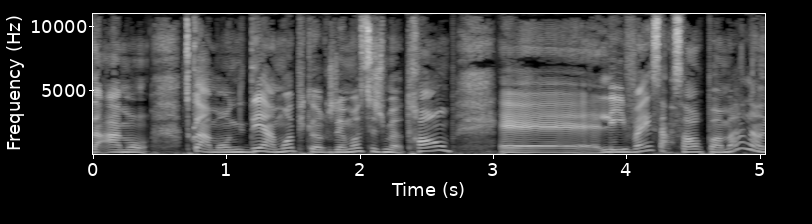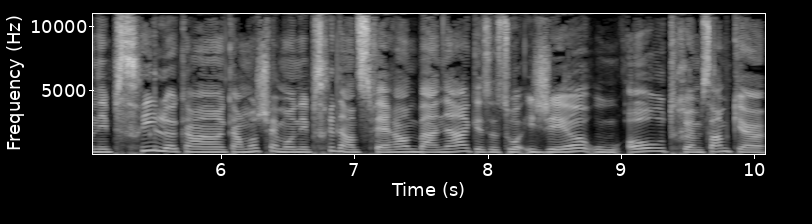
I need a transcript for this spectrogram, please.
à mon en tout cas à mon idée à moi puis corrigez-moi si je me trompe, euh, les vins ça sort pas mal en épicerie là quand, quand moi je fais mon épicerie dans différentes bannières que ce soit IGA ou autre, il me semble qu'il y a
